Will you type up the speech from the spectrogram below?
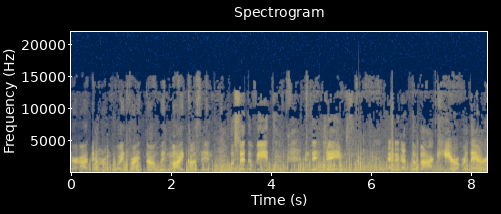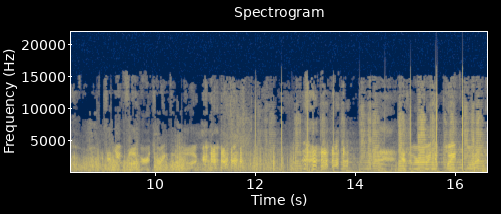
We're at Binurong Point right now with my cousin Jose David and then James. And then at the back here over there is a new vlogger trying to vlog. yeah, so we're going to point one.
